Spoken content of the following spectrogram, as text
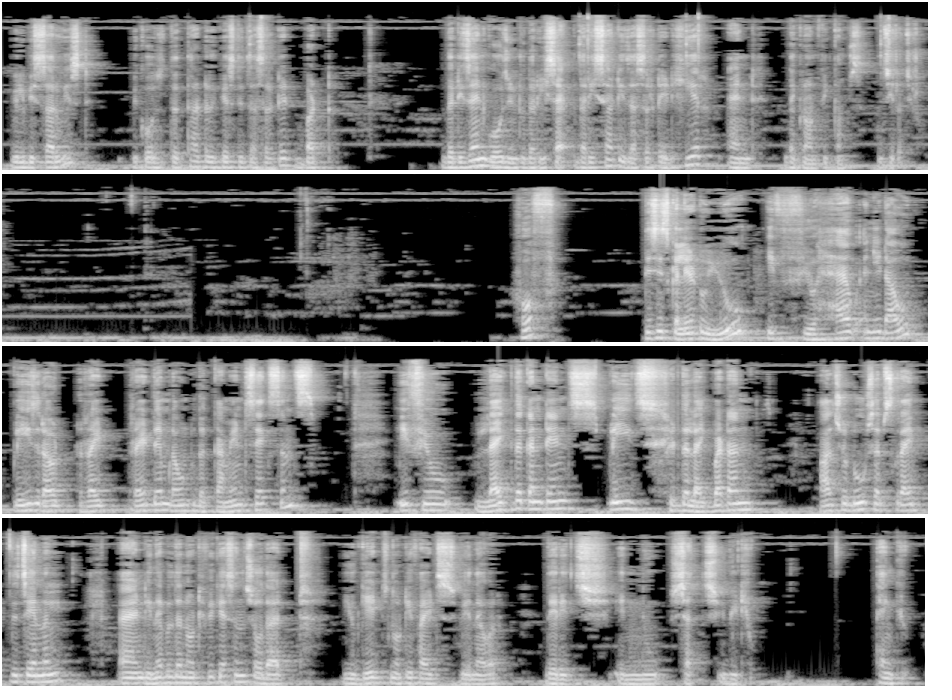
will be serviced because the third request is asserted but the design goes into the reset. The reset is asserted here and the ground becomes 0 0 hope this is clear to you. If you have any doubt please write write them down to the comment sections. If you like the contents please hit the like button. Also do subscribe the channel and enable the notification so that you get notified whenever there is a new such video. Thank you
